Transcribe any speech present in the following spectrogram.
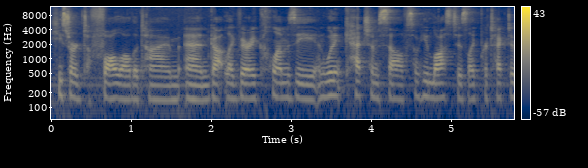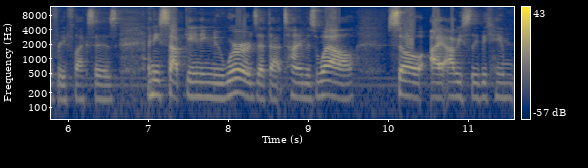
he started to fall all the time and got like very clumsy and wouldn't catch himself. So he lost his like protective reflexes and he stopped gaining new words at that time as well. So I obviously became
